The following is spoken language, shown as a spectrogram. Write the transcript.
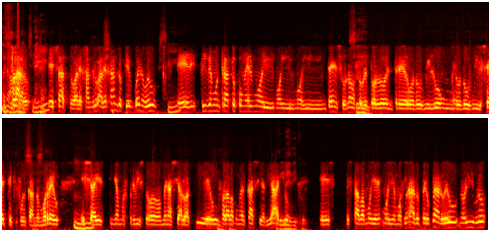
Ah, claro, sí. exacto, Alejandro, Alejandro que, bueno, eu sí. eh, tive un trato con el moi moi moi intenso, no? sí. sobre todo entre o 2001 e o 2007, que foi cando sí, sí. morreu, mm -hmm. e xa tiñamos previsto homenaxealo aquí, eu falaba con el casi a diario, médico. Este, estaba moi moi emocionado, pero claro, eu no libro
